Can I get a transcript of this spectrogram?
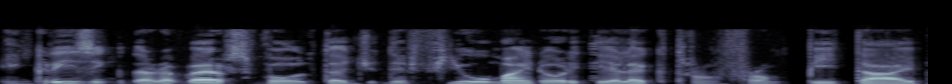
Increasing the reverse voltage, the few minority electrons from p-type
